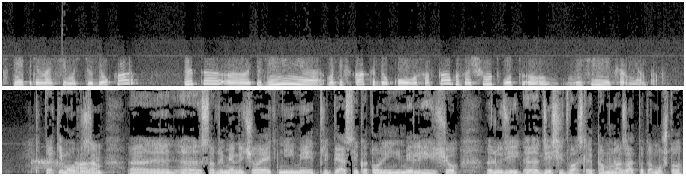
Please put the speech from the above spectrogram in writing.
с непереносимостью белка это э, изменение, модификация белкового состава за счет вот, э, внесения ферментов. Таким образом, э, э, современный человек не имеет препятствий, которые не имели еще люди 10-20 э, лет тому назад, потому что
